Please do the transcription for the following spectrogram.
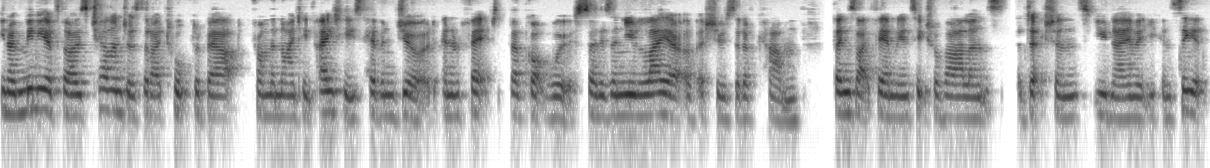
you know, many of those challenges that I talked about from the 1980s have endured, and in fact, they've got worse. So there's a new layer of issues that have come. Things like family and sexual violence, addictions, you name it, you can see it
